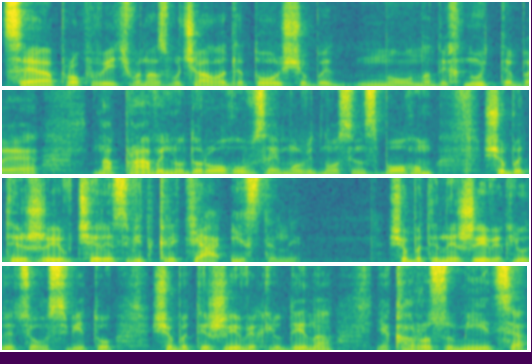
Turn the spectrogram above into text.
Ця проповідь вона звучала для того, щоб ну, надихнути тебе на правильну дорогу взаємовідносин з Богом, щоб ти жив через відкриття істини щоб ти не жив як люди цього світу, щоб ти жив як людина, яка розуміється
